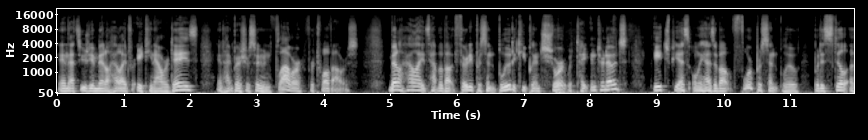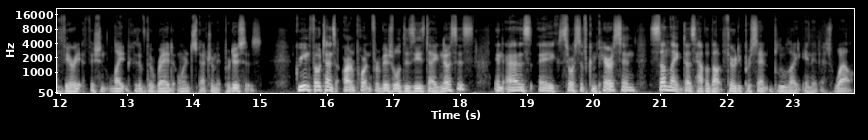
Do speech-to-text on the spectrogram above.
and that's usually a metal halide for 18 hour days and high pressure sodium in flower for 12 hours. Metal halides have about 30% blue to keep plants short with tight internodes. HPS only has about 4% blue, but is still a very efficient light because of the red-orange spectrum it produces. Green photons are important for visual disease diagnosis, and as a source of comparison, sunlight does have about 30% blue light in it as well.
